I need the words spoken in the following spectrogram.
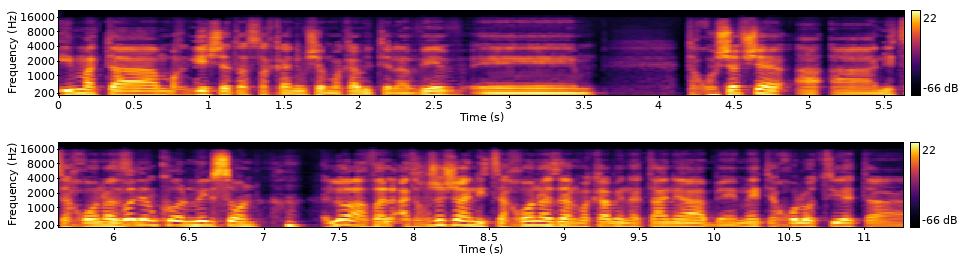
אם אתה מרגיש את השחקנים של מכבי תל אביב, אה, אתה חושב שהניצחון הזה... קודם כל מילסון, לא, אבל אתה חושב שהניצחון הזה על מכבי נתניה באמת יכול להוציא את ה...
